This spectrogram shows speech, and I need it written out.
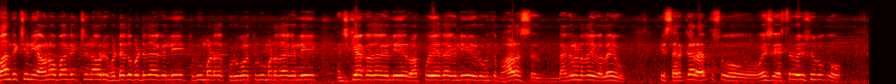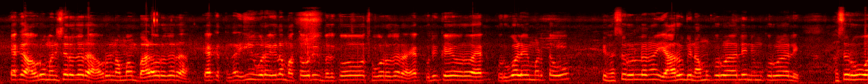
ಬಂದ ತಕ್ಷಣ ಯಾವನೋ ಬಂದ ತಕ್ಷಣ ಅವ್ರಿಗೆ ಹೊಡೆದು ಬಡ್ಡಿದಾಗಲಿ ತುರು ಮಾಡೋದ ಕುರುಗಳು ತುರು ಮಾಡೋದಾಗಲಿ ಹಂಚಿಕೆ ಹಾಕೋದಾಗಲಿ, ರೊಕ್ಕ ಒಯ್ಯೋದಾಗಲಿ ಇರುವಂಥ ಭಾಳ ಸ ನಗಲು ನಡೆದ ಇವೆಲ್ಲ ಇವು. ಈ ಸರ್ಕಾರ ಸು ವಯಸ್ಸು ಹೆಸರು ವಹಿಸಬೇಕು ಯಾಕೆ ಅವರು ಮನುಷ್ಯರು ಅದಾರ, ಅವರು ನಮ್ಮ ಭಾಳವ್ರು ಅದಾರ. ಯಾಕಂತಂದ್ರೆ ಈ ಊರಾಗೆಲ್ಲ ಮತ್ತವ್ರಿಗೆ ಬದುಕೋತ್ ಹೋಗೋರು ಅದಾರ. ಯಾಕೆ ಕುರಿ ಕೈಯವರು ಯಾಕೆ ಕುರುಗಳು ಏನು ಮಾಡ್ತಾವು? ಈ ಹಸಿರು ಹುಲ್ಲನ ಯಾರೂ ಭೀ ನಮ್ಮ ಕುರುಗಳಲ್ಲಿ ನಿಮ್ಮ ಕುರುಗಳಲ್ಲಿ ಹಸಿರು ಹೂವು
